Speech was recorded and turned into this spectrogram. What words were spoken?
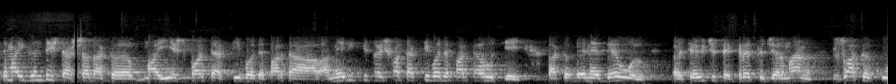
te mai gândești așa dacă mai ești foarte activă de partea Americii sau ești foarte activă de partea Rusiei. Dacă BND-ul, uh, serviciul secret german, joacă cu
